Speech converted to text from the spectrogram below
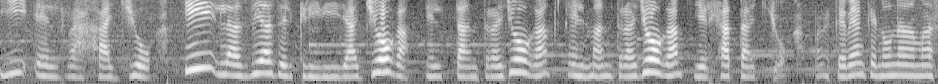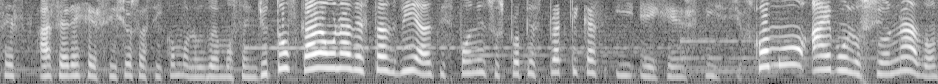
y el raja yoga. Y las vías del Kriya Yoga, el Tantra Yoga, el Mantra Yoga y el Hatha Yoga, para que vean que no nada más es hacer ejercicios así como los vemos en YouTube. Cada una de estas vías dispone sus propias prácticas y ejercicios. ¿Cómo ha evolucionado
